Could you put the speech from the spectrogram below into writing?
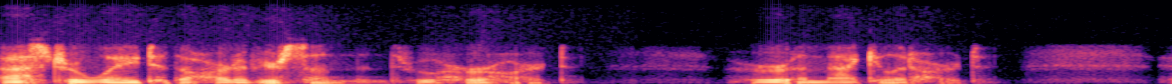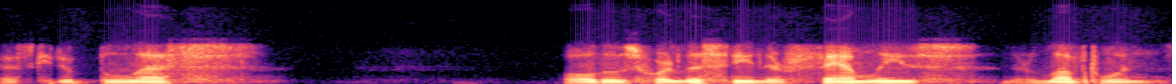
faster way to the heart of your Son than through her heart, her immaculate heart. I ask you to bless all those who are listening, their families, their loved ones.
